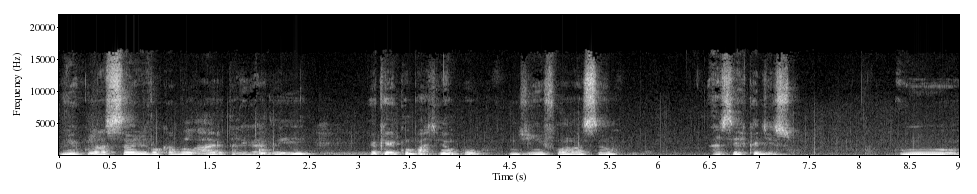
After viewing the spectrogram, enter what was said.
vinculação de vocabulário, tá ligado? E eu queria compartilhar um pouco de informação acerca disso. O,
